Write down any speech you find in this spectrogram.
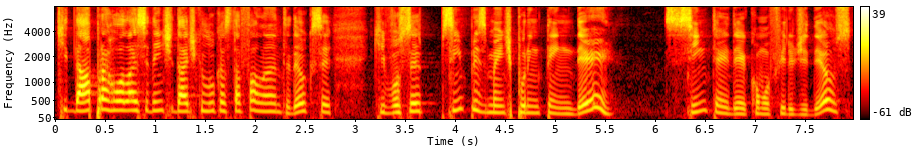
que dá para rolar essa identidade que o Lucas tá falando, entendeu? Que você que você simplesmente por entender, se entender como filho de Deus,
